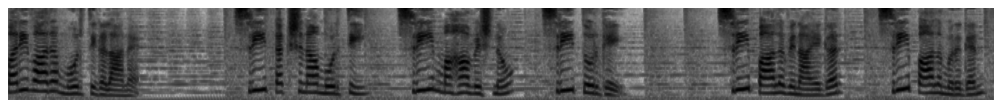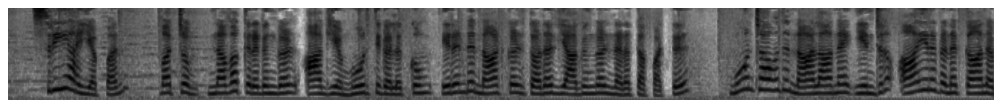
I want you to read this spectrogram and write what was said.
பரிவார மூர்த்திகளான ஸ்ரீ தக்ஷணாமூர்த்தி ஸ்ரீ மகாவிஷ்ணு ஸ்ரீ துர்கை ஸ்ரீ பாலவிநாயகர் ஸ்ரீ பாலமுருகன் ஸ்ரீ ஐயப்பன் மற்றும் நவக்கிரகங்கள் ஆகிய மூர்த்திகளுக்கும் இரண்டு நாட்கள் தொடர் யாகங்கள் நடத்தப்பட்டு மூன்றாவது நாளான இன்று ஆயிரக்கணக்கான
